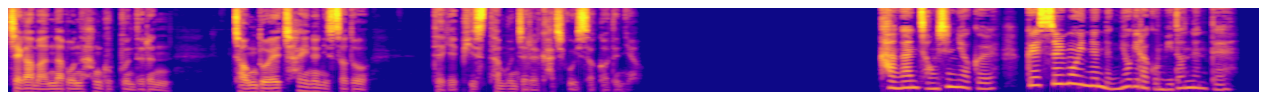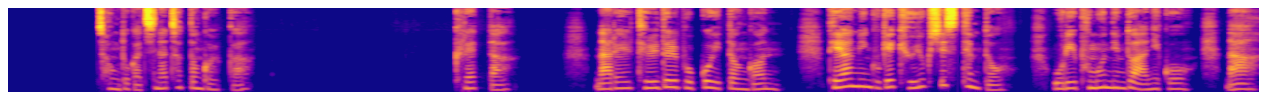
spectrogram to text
제가 만나본 한국 분들은 정도의 차이는 있어도 되게 비슷한 문제를 가지고 있었거든요. 강한 정신력을 꽤 쓸모 있는 능력이라고 믿었는데 정도가 지나쳤던 걸까? 그랬다. 나를 들들 볶고 있던 건 대한민국의 교육 시스템도 우리 부모님도 아니고 나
